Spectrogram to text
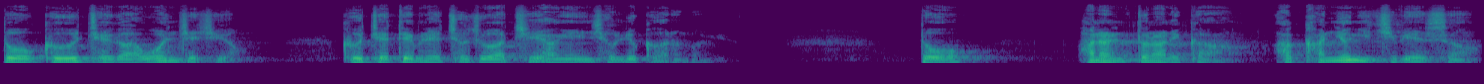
또 그 죄가 원죄지요. 그 죄 때문에 저주와 재앙의 인생을 겪어가는 겁니다. 또 하나님 떠나니까 악한 영이 지배해서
